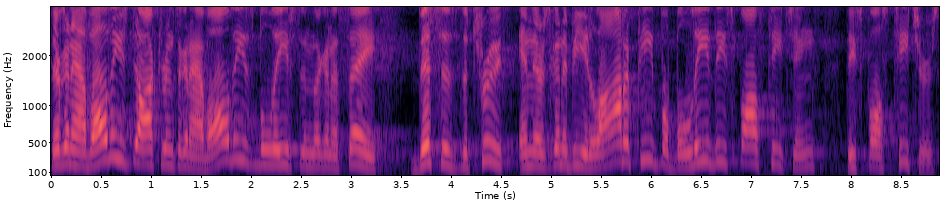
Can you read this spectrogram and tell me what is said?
they're going to have all these doctrines, they're going to have all these beliefs, and they're going to say, This is the truth. And there's going to be a lot of people believe these false teachings, these false teachers,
